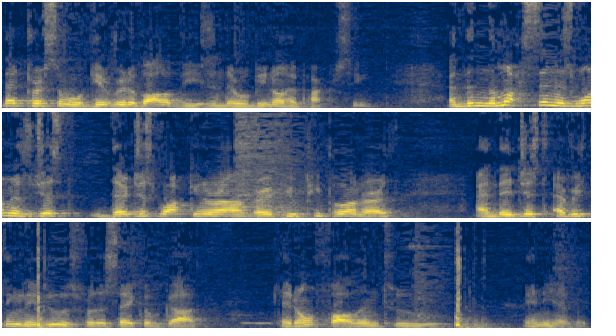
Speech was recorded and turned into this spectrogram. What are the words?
That person will get rid of all of these and there will be no hypocrisy. And then the muhsin is one who's just, they're just walking around, very few people on earth, and they just, everything they do is for the sake of God. They don't fall into any of it.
